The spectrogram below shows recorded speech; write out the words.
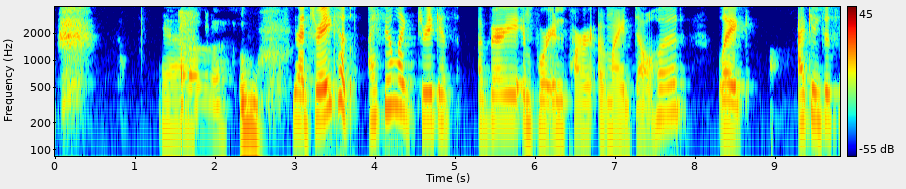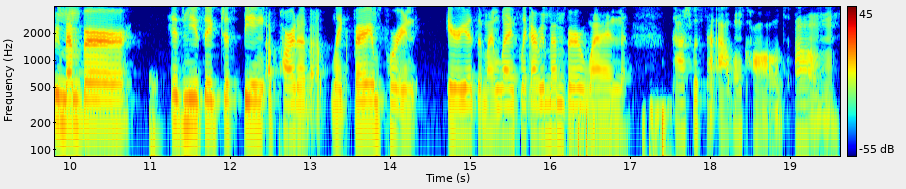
yeah. Uh, oof. Yeah, Drake has. I feel like Drake is a very important part of my adulthood. Like, I can just remember his music just being a part of like very important areas of my life. Like I remember when, gosh, what's that album called? Um,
